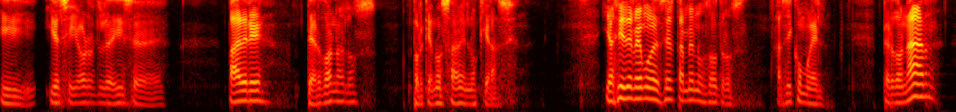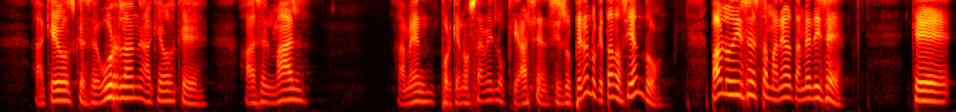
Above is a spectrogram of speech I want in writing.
Y, y el Señor le dice, Padre, perdónalos porque no saben lo que hacen. Y así debemos de ser también nosotros, así como Él. Perdonar a aquellos que se burlan, a aquellos que hacen mal. Amén, porque no saben lo que hacen. Si supieran lo que están haciendo. Pablo dice de esta manera, también dice que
